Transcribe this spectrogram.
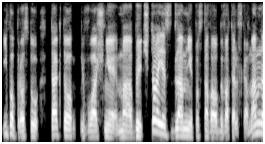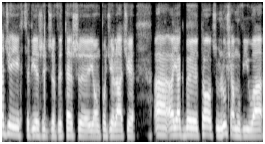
i po prostu tak to właśnie ma być. To jest dla mnie postawa obywatelska. Mam nadzieję, chcę wierzyć, że wy też e, ją podzielacie, a, a jakby to, o czym Lusia mówiła,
